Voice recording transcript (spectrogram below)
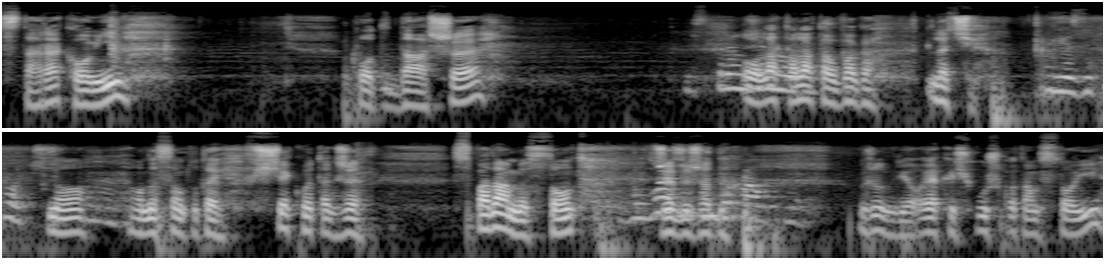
stara komin, poddasze. O, lata, lata, uwaga, leci. Jezu, chodź. No, one są tutaj wściekłe, także spadamy stąd, żeby żadne... Żądnie, o jakieś łóżko tam stoi.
